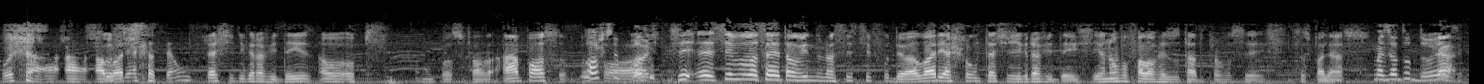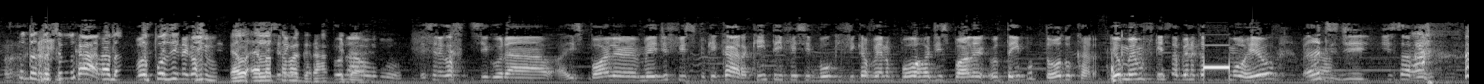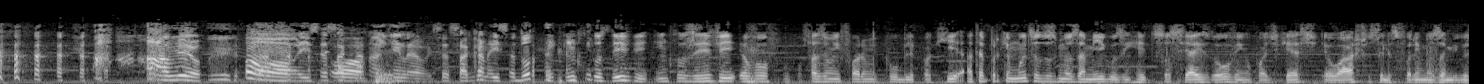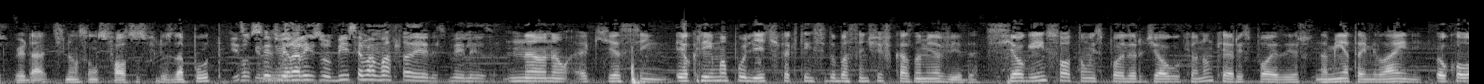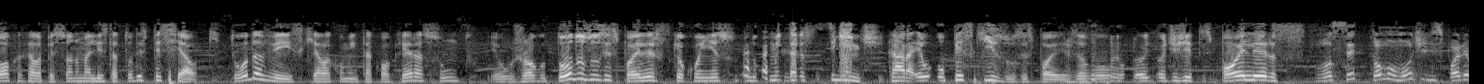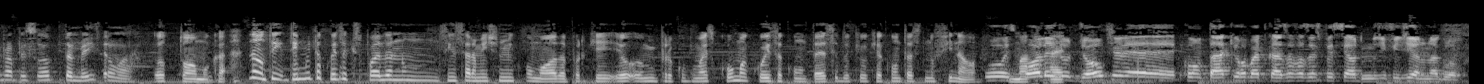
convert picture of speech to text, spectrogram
Poxa, a, a, a Lore até um teste de gravidez. Oh, ops, não posso falar. Ah, posso. Lógico que você pode. Se, eh, se você tá ouvindo e não assiste, se fudeu. A Lore achou um teste de gravidez. Eu não vou falar o resultado pra vocês, seus palhaços. Mas é do 2. É. Da, da segunda Cara, você- positivo. esse negócio- ela ela tava grávida. segurar o- esse negócio de segurar spoiler é meio difícil, porque, cara, quem tem Facebook fica vendo porra de spoiler o tempo todo, cara. Eu mesmo fiquei sabendo que a morreu antes de, de saber. Ah, meu! Oh, isso é sacanagem, Léo. Isso é sacanagem. Isso é do Inclusive, inclusive, eu vou, vou fazer um informe público aqui, até porque muitos dos meus amigos em redes sociais ouvem o podcast, eu acho, se eles forem meus amigos de verdade, se não são os falsos filhos da puta. Se vocês virarem zumbi, você vai matar eles, beleza. Não, não, é que assim, eu criei uma política que tem sido bastante eficaz na minha vida. Se alguém solta um spoiler de algo que eu não quero spoiler na minha timeline, eu coloco aquela pessoa numa lista toda especial. que toda vez que ela comentar qualquer assunto, eu jogo todos os spoilers que eu conheço no comentário seguinte. Cara, eu, eu pesquiso os spoilers. Eu, eu, eu, eu digito spoilers. Você toma um monte de spoiler pra pessoa também tomar. Eu tomo, cara. Não, tem, tem muita coisa que spoiler não, sinceramente, não me incomoda, porque eu, eu me preocupo mais como a coisa acontece do que o que acontece no final. O spoiler Mas- do Joker é contar que o Roberto Carlos vai fazer um especial de fim de ano na Globo.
